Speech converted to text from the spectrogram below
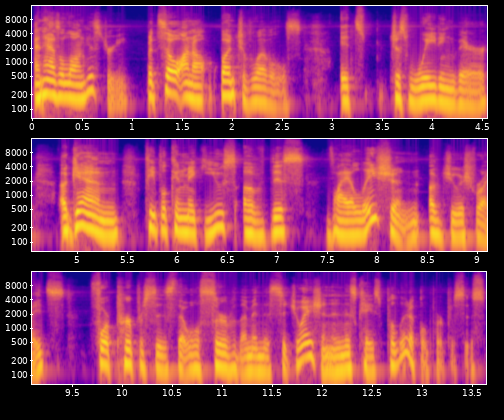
And has a long history. But so on a bunch of levels, it's just waiting there. Again, people can make use of this violation of Jewish rights for purposes that will serve them in this situation, in this case, political purposes.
